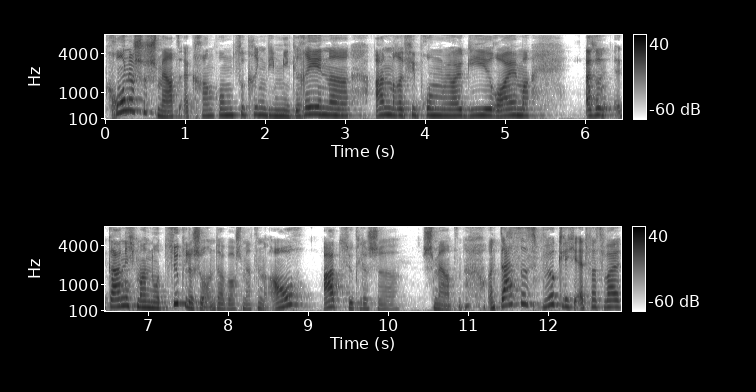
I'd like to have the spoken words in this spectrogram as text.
chronische Schmerzerkrankungen zu kriegen, wie Migräne, andere Fibromyalgie, Rheuma. Also gar nicht mal nur zyklische Unterbauchschmerzen, auch azyklische Schmerzen. Und das ist wirklich etwas, weil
